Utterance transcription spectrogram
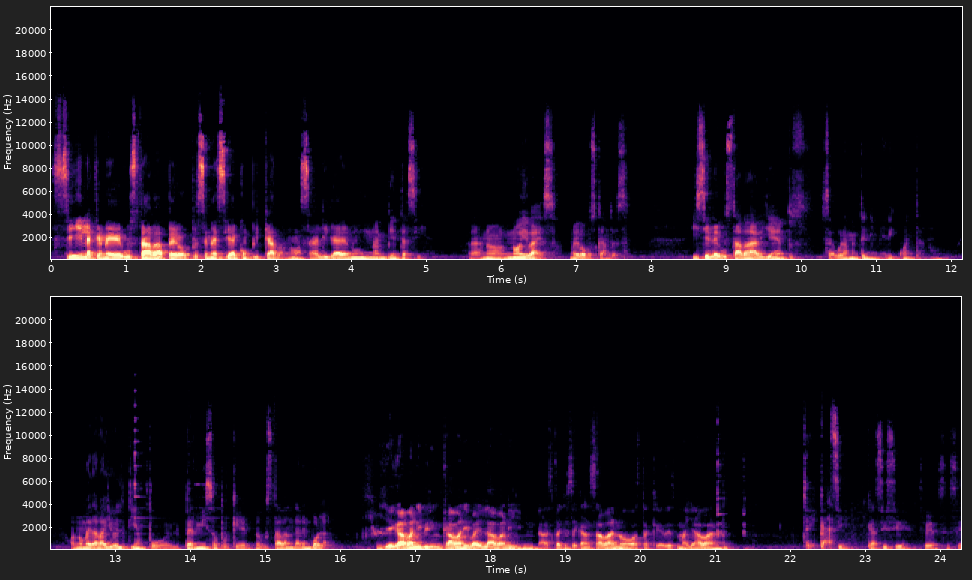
Sí, la que me gustaba, pero pues se me hacía complicado, ¿no? O sea, ligar en un ambiente así. O sea, no, no iba a eso, no iba buscando eso. Y si le gustaba a alguien, pues seguramente ni me di cuenta, ¿no? O no me daba yo el tiempo, el permiso, porque me gustaba andar en bola. Y Llegaban y brincaban y bailaban y hasta que se cansaban o hasta que desmayaban. Sí, casi, casi sí, sí, sí, sí,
